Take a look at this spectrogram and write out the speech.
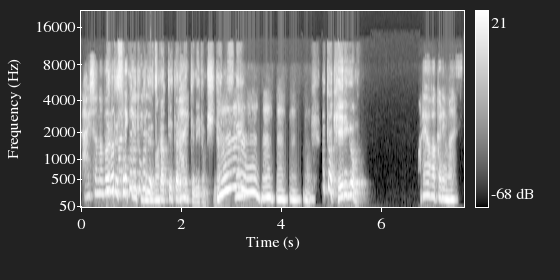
最初の部分で、そこのところで使っていただくっていうのいいかもしれないですね。あとは経理業務。これはわかります。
